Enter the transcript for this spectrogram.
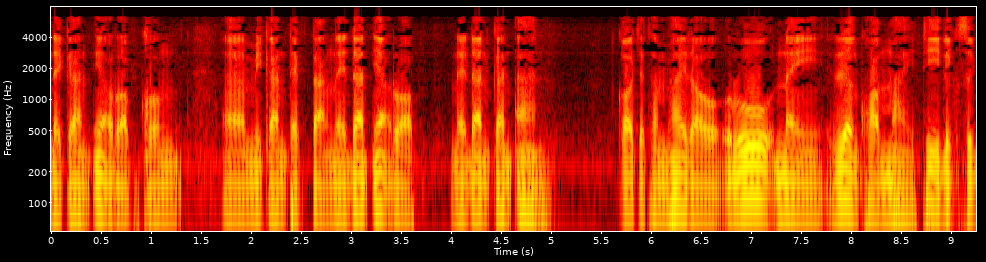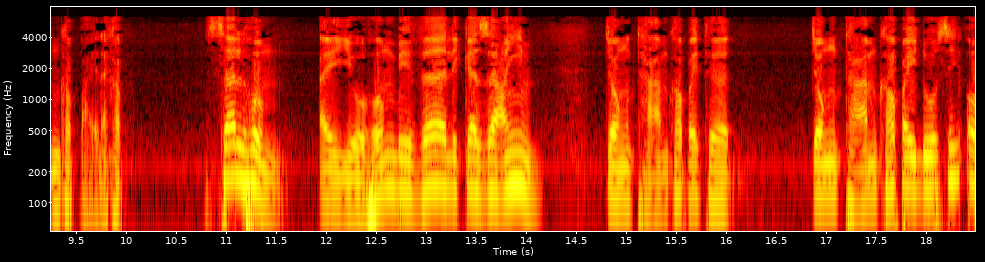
ในการเอียรอบของมีการแตกต่างในด้านเอียรอบในด้านการอ่าน ก็จะทำให้เรารู้ในเรื่องความหมายที่ลึกซึ้งเข้าไปนะครับซัลฮุมอายุฮุมบิซาลิกะซาอิมจงถามเขาไปเถิด จงถามเขาไปดูสิโอ้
